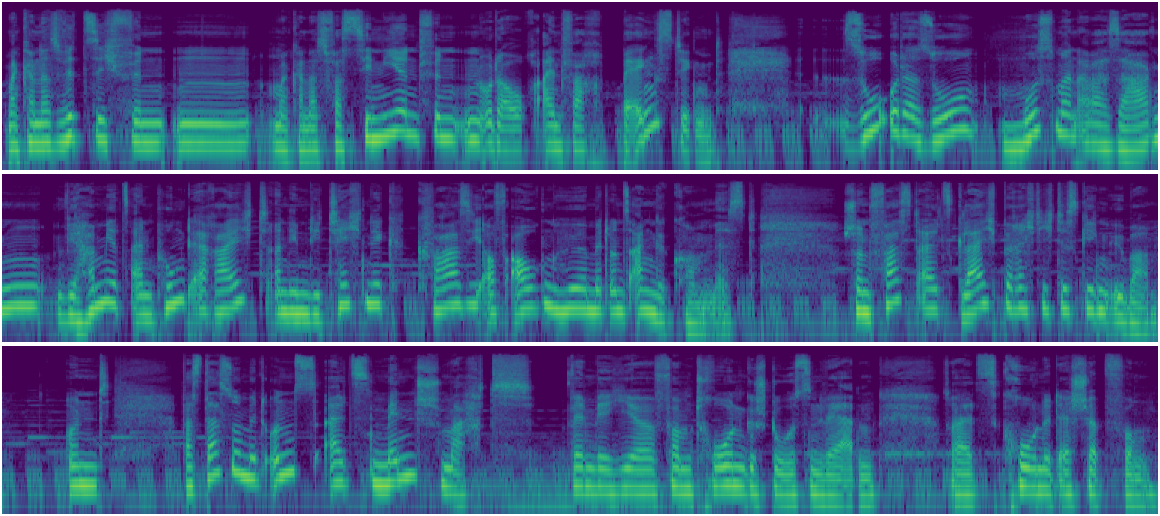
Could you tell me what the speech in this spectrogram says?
Man kann das witzig finden, man kann das faszinierend finden oder auch einfach beängstigend. So oder so muss man aber sagen, wir haben jetzt einen Punkt erreicht, an dem die Technik quasi auf Augenhöhe mit uns angekommen ist. Schon fast als gleichberechtigtes Gegenüber. Und was das so mit uns als Mensch macht, wenn wir hier vom Thron gestoßen werden, so als Krone der Schöpfung,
